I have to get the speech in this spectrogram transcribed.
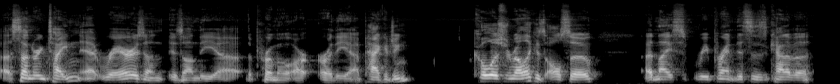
Uh, Sundering Titan at rare is on is on the uh, the promo art or the uh, packaging. Coalition Relic is also a nice reprint. This is kind of a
